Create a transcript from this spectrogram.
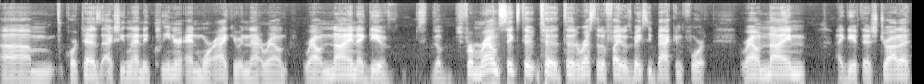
Um, Cortez actually landed cleaner and more accurate in that round. Round nine, I gave the from round six to, to, to the rest of the fight, it was basically back and forth. Round nine, I gave to Estrada.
